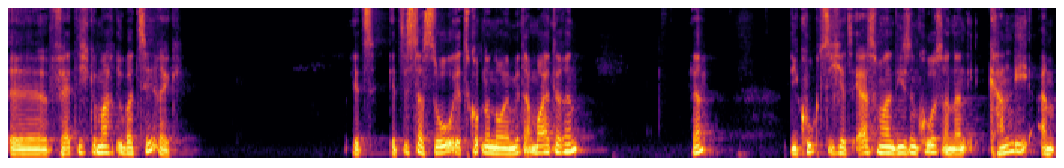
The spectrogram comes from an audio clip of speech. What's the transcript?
äh, fertig gemacht über Zerek. Jetzt, jetzt ist das so, jetzt kommt eine neue Mitarbeiterin, ja, die guckt sich jetzt erstmal diesen Kurs an, dann kann die am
